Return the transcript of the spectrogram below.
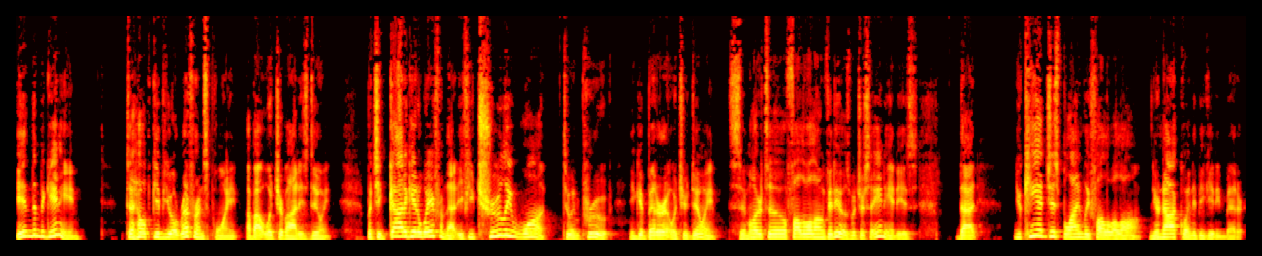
in the beginning to help give you a reference point about what your body's doing. But you got to get away from that. If you truly want to improve and get better at what you're doing, similar to follow along videos, what you're saying, Andy, is that you can't just blindly follow along. You're not going to be getting better.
